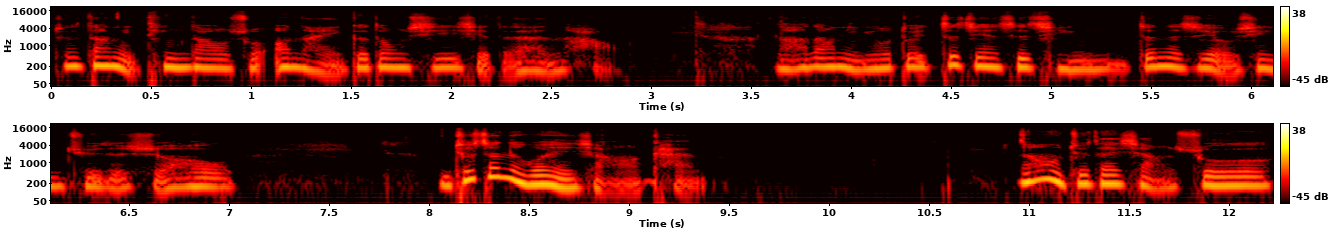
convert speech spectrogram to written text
就是当你听到说哦哪一个东西写得很好，然后当你又对这件事情真的是有兴趣的时候，你就真的会很想要看。然后我就在想说，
